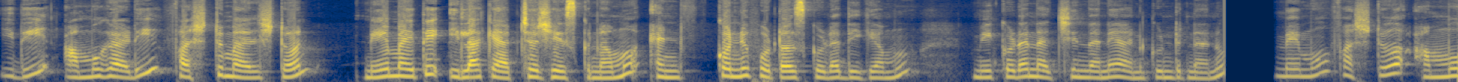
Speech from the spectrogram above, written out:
ఇది అమ్ముగాడి ఫస్ట్ మైల్ స్టోన్ మేమైతే ఇలా క్యాప్చర్ చేసుకున్నాము అండ్ కొన్ని ఫొటోస్ కూడా దిగాము. మీకు కూడా నచ్చిందని అనుకుంటున్నాను. మేము ఫస్ట్ అమ్ము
